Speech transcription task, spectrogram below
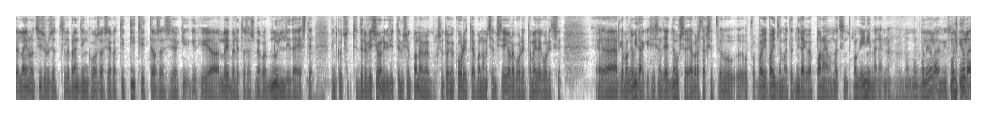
ja läinud sisuliselt selle brändi branding'u osas ja ka tiitlite osas ja, ja label'ite osas nagu nulli täiesti mm. -hmm. mind kutsuti televisiooni, küsiti, mis me paneme, kas me tohime koolitaja panna, ma ütlesin, et mis ei ole koolitaja, ma ei tee koolitusi ärge pange midagi, siis nad jäid nõusse ja pärast hakkasid nagu vaidlema, et, et midagi peab panema, ma ütlesin, et pange inimene, noh, mul, mul ei ole, mul ei ole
